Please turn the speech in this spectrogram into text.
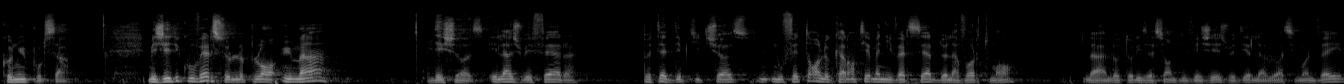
connu pour ça. Mais j'ai découvert sur le plan humain des choses. Et là, je vais faire peut-être des petites choses. Nous fêtons le 40e anniversaire de l'avortement, l'autorisation de l'IVG, je veux dire la loi Simone Veil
